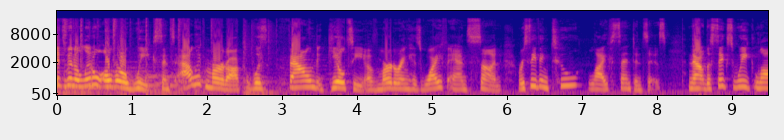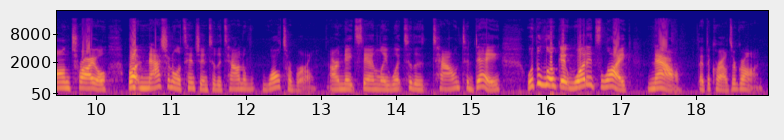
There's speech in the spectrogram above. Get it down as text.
It's been a little over a week since Alex Murdaugh was found guilty of murdering his wife and son, receiving two life sentences. Now, the six week long trial brought national attention to the town of Walterboro. Our Nate Stanley went to the town today with a look at what it's like now that the crowds are gone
